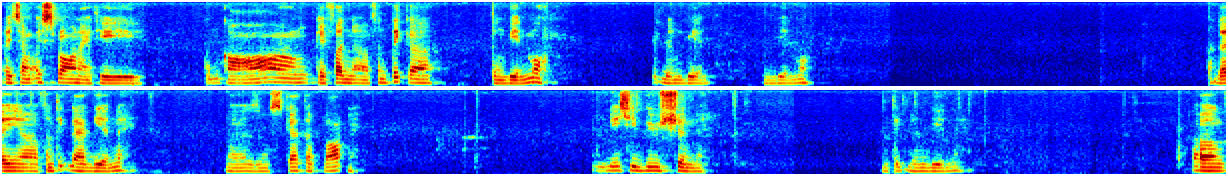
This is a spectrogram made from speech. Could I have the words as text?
Đây trong explore này thì cũng có cái phần uh, phân tích uh, từng biến một đường biến đường biến một ở đây uh, phân tích đa biến này. Uh, dùng scatter plot này. Distribution này. Phân tích đơn biến này. Uh,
